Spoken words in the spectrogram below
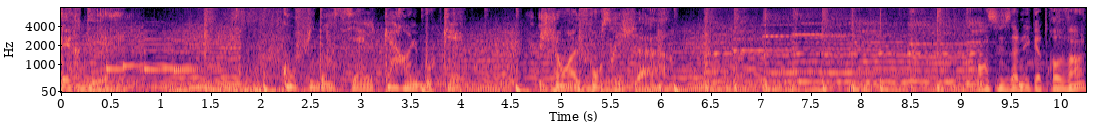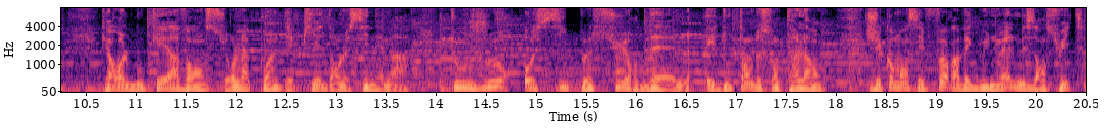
RTL. Confidentiel Carole Bouquet. Jean-Alphonse Richard. En ces années 80, Carole Bouquet avance sur la pointe des pieds dans le cinéma. Toujours aussi peu sûre d'elle et doutant de son talent. J'ai commencé fort avec Buñuel, mais ensuite,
